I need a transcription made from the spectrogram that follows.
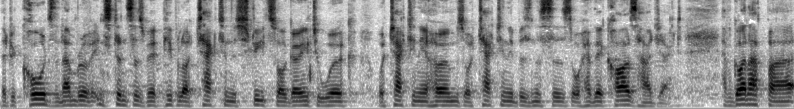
that records the number of instances where people are attacked in the streets while going to work, or attacked in their homes, or attacked in their businesses, or have their cars hijacked, have gone up by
